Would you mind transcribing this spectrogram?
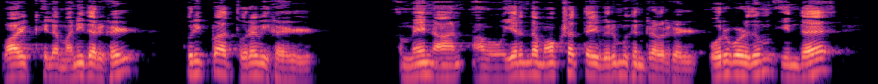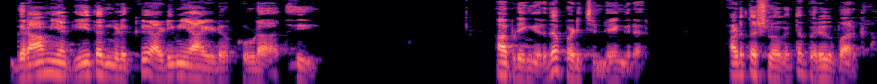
வாழ்க்கையில் மனிதர்கள் குறிப்பாக துறவிகள் மேன் உயர்ந்த மோட்சத்தை விரும்புகின்றவர்கள் ஒருபொழுதும் இந்த கிராமிய கீதங்களுக்கு அடிமையாயிடக்கூடாது. அப்படிங்கிறத படிச்சுட்டேங்கிறார். அடுத்த ஸ்லோகத்தை பிறகு பார்க்கலாம்.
